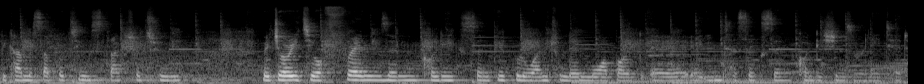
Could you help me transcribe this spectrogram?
become a supporting structure to majority of friends and colleagues and people who want to learn more about uh, intersex and conditions related.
